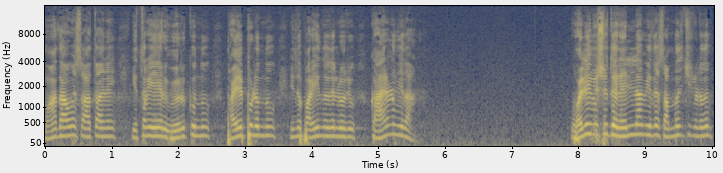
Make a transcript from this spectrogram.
മാതാവ് സാത്താനെ ഇത്രയേറെ വെറുക്കുന്നു ഭയപ്പെടുന്നു എന്ന് പറയുന്നതിലൊരു കാരണം ഇതാണ്. വലിയ വിശുദ്ധരെല്ലാം ഇത് സമ്മതിച്ചിട്ടുള്ളതും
